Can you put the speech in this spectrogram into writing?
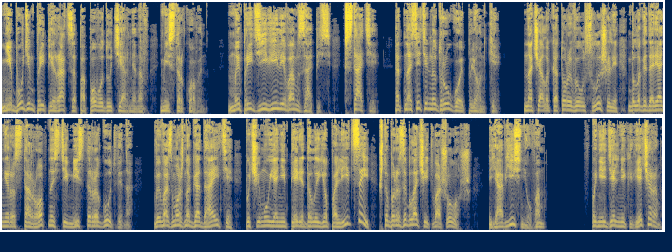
Не будем припираться по поводу терминов, мистер Ковен. Мы предъявили вам запись. Кстати, относительно другой пленки, начало которой вы услышали благодаря нерасторопности мистера Гудвина. Вы, возможно, гадаете, почему я не передал ее полиции, чтобы разоблачить вашу ложь. Я объясню вам. В понедельник вечером,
